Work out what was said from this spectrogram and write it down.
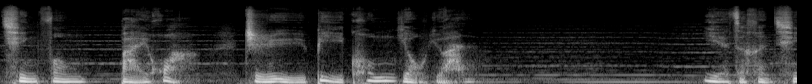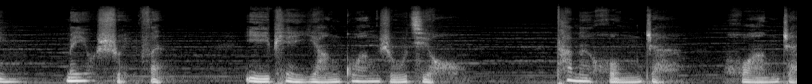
清风白桦，只与碧空有缘。叶子很轻，没有水分。一片阳光如酒，它们红着、黄着，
